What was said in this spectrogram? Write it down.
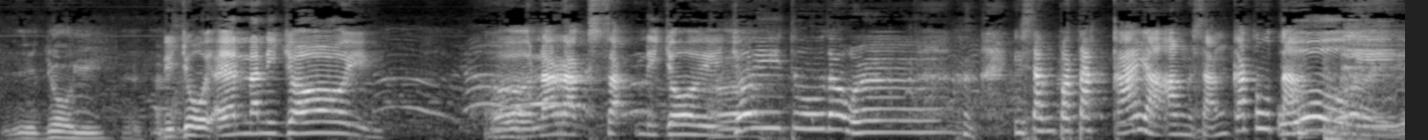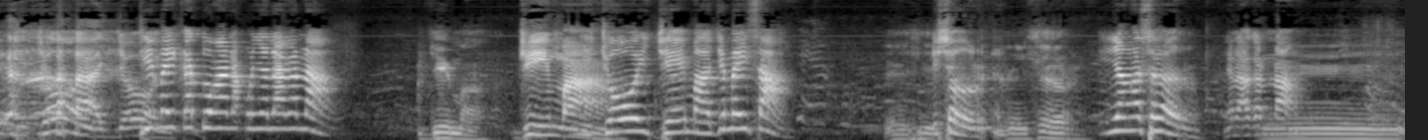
ni Joy. Ni Joy. Ayan na ni Joy. Oh, naragsak ni Joy. Ah. Joy to the world. Isang patak kaya ang sangkatuta. Oy. Joy. Joy. Di may katung anak mo niya na na. Jima. Jima. Ni Joy, Gemma. Di may isa. Eh, Ni Sir. Ni Sir. Iya nga sir. Yan agad na. Eh,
